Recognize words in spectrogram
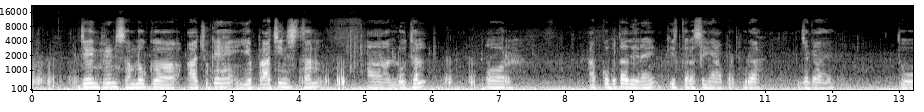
जय हिंद फ्रेंड्स, हम लोग आ चुके हैं। ये प्राचीन स्थल लोथल। और आपको बता दे रहे हैं किस तरह से यहाँ पर पूरा जगह है। तो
